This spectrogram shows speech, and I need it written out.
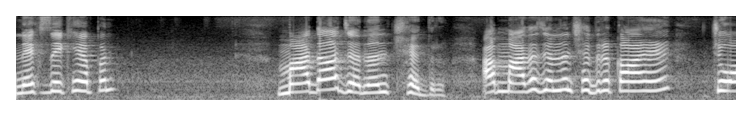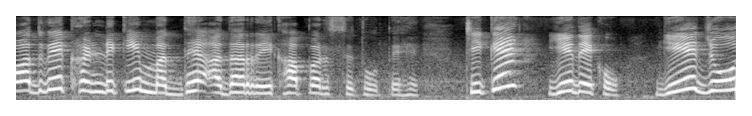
नेक्स्ट देखें अपन। मादा जनन छिद्र। अब मादा जनन छिद्र कहाँ है? चौदवे खंड की मध्य अधर रेखा पर स्थित होते हैं। ठीक है? ये देखो, ये जो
